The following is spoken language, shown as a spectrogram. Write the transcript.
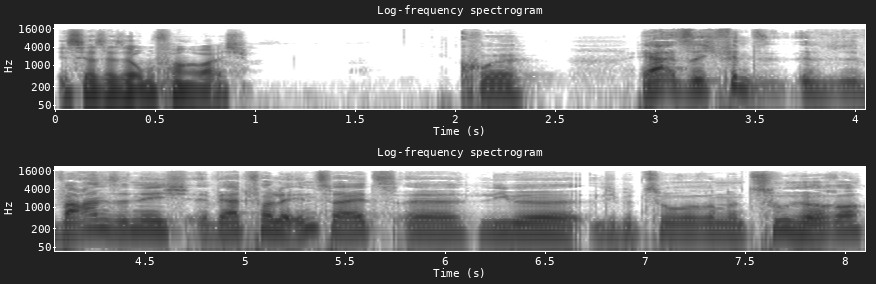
ist ja sehr, sehr umfangreich. Cool. Ja, also ich finde äh, wahnsinnig wertvolle Insights, äh, liebe, liebe Zuhörerinnen und Zuhörer.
